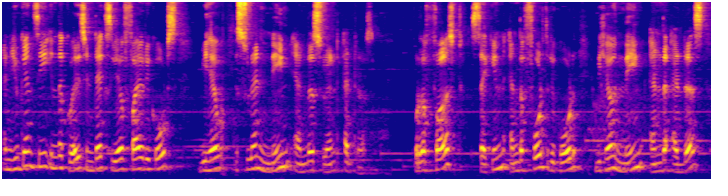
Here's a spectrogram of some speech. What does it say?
and you can see in the query syntax we have five records. We have student name and the student address. For the first second and the fourth record we have name and the address.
